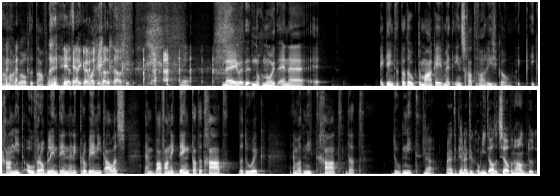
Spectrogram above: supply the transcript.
Nou mag ik wel op de tafel. Ja, zeker. Dan mag je wel aan de tafel zitten. Nee, we- de- nog nooit. En eh, ik denk dat dat ook te maken heeft met inschatten van risico. Ik, ik ga niet overal blind in en ik probeer niet alles. En waarvan ik denk dat het gaat, dat doe ik. En wat niet gaat, dat doe ik niet. Ja. Maar dat heb je natuurlijk ook niet altijd zelf in de hand. Ik bedoel,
